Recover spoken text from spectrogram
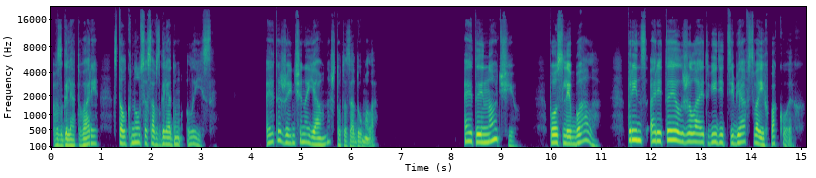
Взгляд Вари столкнулся со взглядом Луисы. Эта женщина явно что-то задумала. Этой ночью, после бала, принц Аритейл желает видеть тебя в своих покоях,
